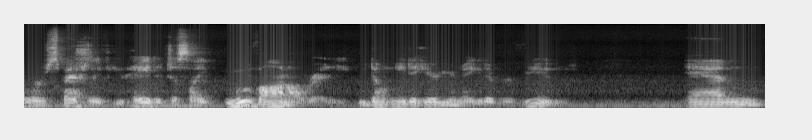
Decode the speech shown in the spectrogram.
or especially if you hate it. Just like move on already. We don't need to hear your negative reviews. And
